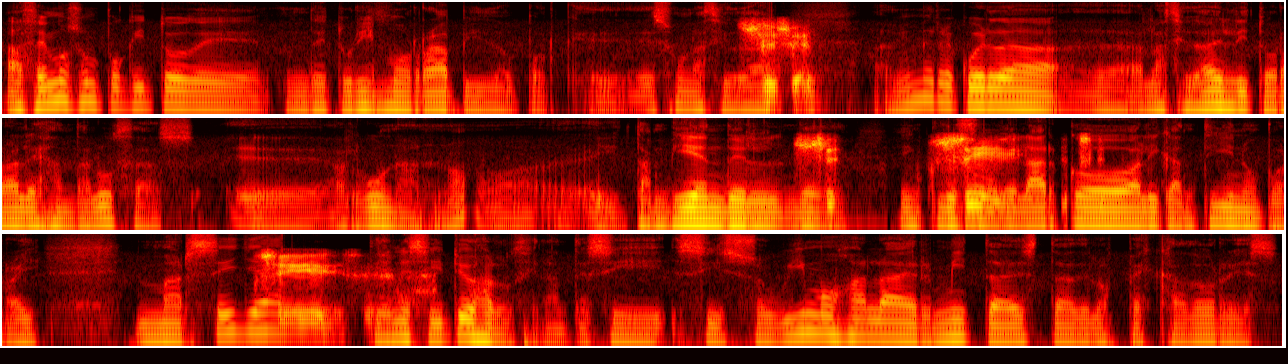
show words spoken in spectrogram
hacemos un poquito de, de turismo rápido, porque es una ciudad Sí, sí. A mí me recuerda eh, a las ciudades litorales andaluzas, eh, algunas, ¿no? Y también del, del- Sí, incluso del arco alicantino por ahí. Marsella tiene sitios alucinantes. Si, si subimos a la ermita esta de los pescadores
